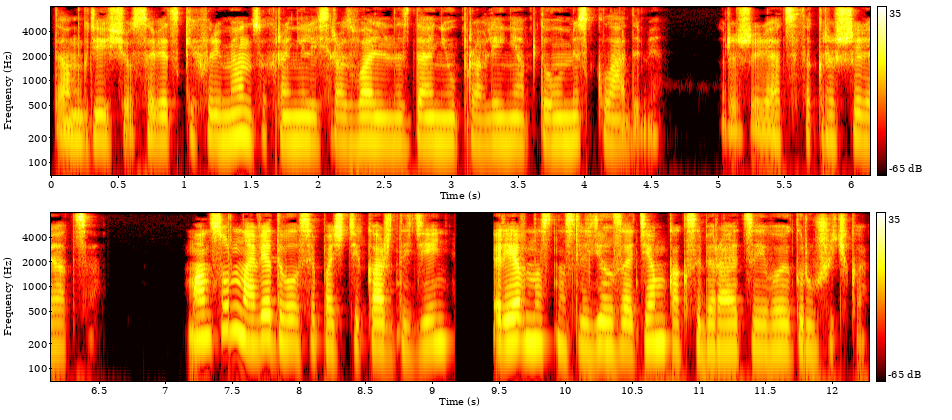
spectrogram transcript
там, где еще с советских времен сохранились развалины здания управления оптовыми складами. Расширяться так расширяться. Мансур наведывался почти каждый день, ревностно следил за тем, как собирается его игрушечка.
